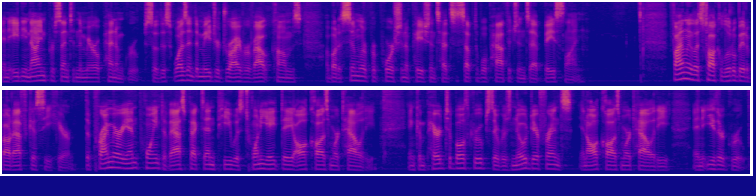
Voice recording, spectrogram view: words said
and 89% in the meropenem group. So this wasn't a major driver of outcomes. About a similar proportion of patients had susceptible pathogens at baseline. Finally, let's talk a little bit about efficacy here. The primary endpoint of Aspect NP was 28 day all cause mortality. And compared to both groups, there was no difference in all cause mortality in either group.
